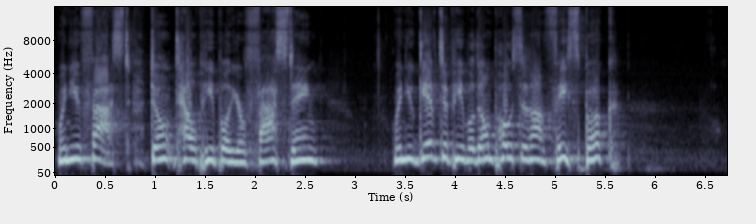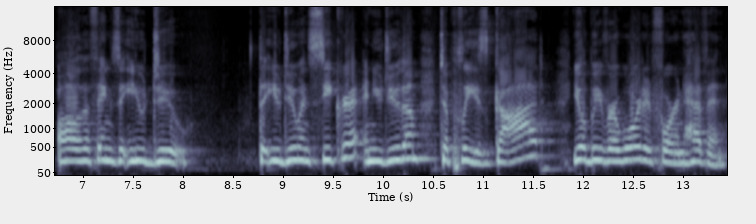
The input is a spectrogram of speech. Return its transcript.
When you fast, don't tell people you're fasting. When you give to people, don't post it on Facebook. All the things that you do, that you do in secret and you do them to please God, you'll be rewarded for in heaven.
